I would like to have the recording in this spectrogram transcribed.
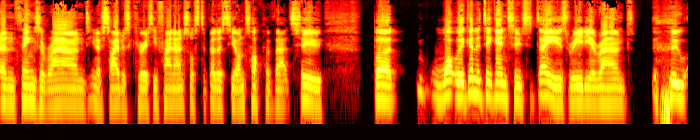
and things around, you know, cybersecurity, financial stability on top of that too. But what we're going to dig into today is really around who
